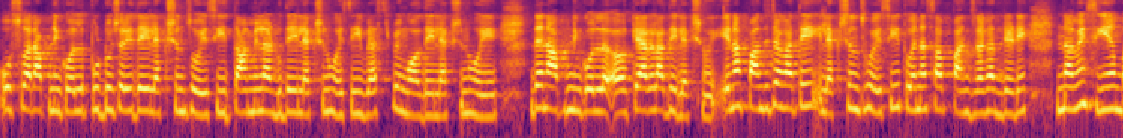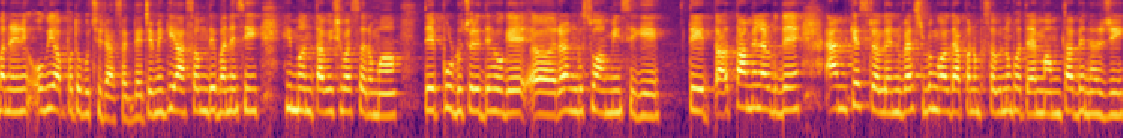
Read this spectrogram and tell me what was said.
ਉਸ ਵਾਰ ਆਪਣੇ ਕੋਲ ਪੁਡੂਚੇਰੀ ਦੇ ਇਲੈਕਸ਼ਨਸ ਹੋਏ ਸੀ, ਤਾਮਿਲਨਾਡੂ ਦੇ ਇਲੈਕਸ਼ਨ ਹੋਏ ਸੀ ਵੈਸਟ ਬੰਗਾਲ ਦੇ ਇਲੈਕਸ਼ਨ ਹੋਏ ਦੈਨ ਆਪਣੇ ਕੋਲ ਕੇਰਲਾ ਦੇ ਇਲੈਕਸ਼ਨ ਹੋਏ। ਇਹਨਾਂ ਪੰਜ ਜਗ੍ਹਾ ਤੇ ਇਲੈਕਸ਼ਨਸ ਹੋਏ ਸੀ, ਤੋਂ ਇਹਨਾਂ ਸਭ ਪੰਜ ਜਗ੍ਹਾ ਜਿਹੜੇ ਨਵੇਂ ਸੀਐਮ ਬਣੇ ਨੇ, ਉਹ ਵੀ ਆਪਾਂ ਤੋਂ ਪੁੱਛੇ ਜਾ ਸਕਦੇ ਜਿਵੇਂ ਕਿ ਅਸਮ ਦੇ ਬਣੇ ਸੀ ਹਿਮੰਤਾ ਵਿਸ਼ਵਾ ਸ਼ਰਮਾ ਤੇ ਪੁਡੂਚੇਰੀ ਦੇ ਹੋ ਗਏ ਰੰਗ ਸਵਾਮੀ ਸੀਗੇ। ਤੇ ਤਾਮਿਲਨਾਡੂ ਦੇ ਐਮ ਕੇ ਸਟਲਿਨ ਵੈਸਟ ਬੰਗਾਲ ਦਾ ਆਪਾਂ ਨੂੰ ਸਭ ਨੂੰ ਪਤਾ ਹੈ ਮਮਤਾ ਬੈਨਰਜੀ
